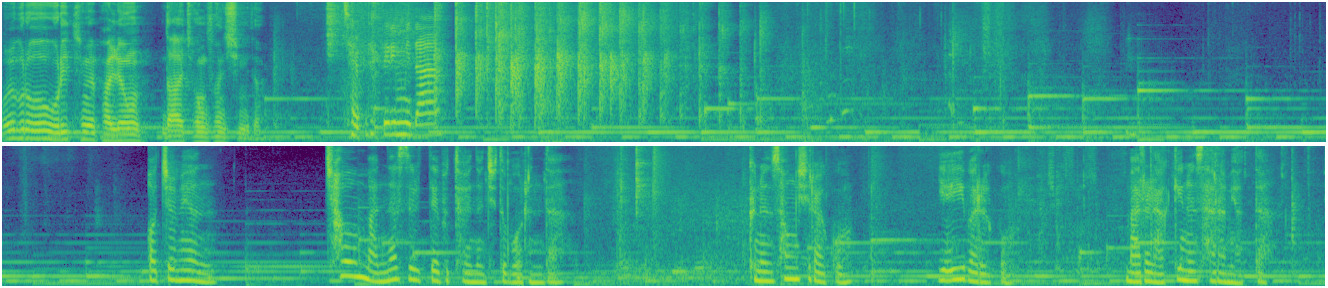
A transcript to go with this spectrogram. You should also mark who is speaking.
Speaker 1: 오늘부로 우리 팀의 발령은 나 정선 씨입니다.
Speaker 2: 잘 부탁드립니다. 어쩌면 처음 만났을 때부터였는지도 모른다. 그는 성실하고 예의 바르고 말을 아끼는 사람이었다.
